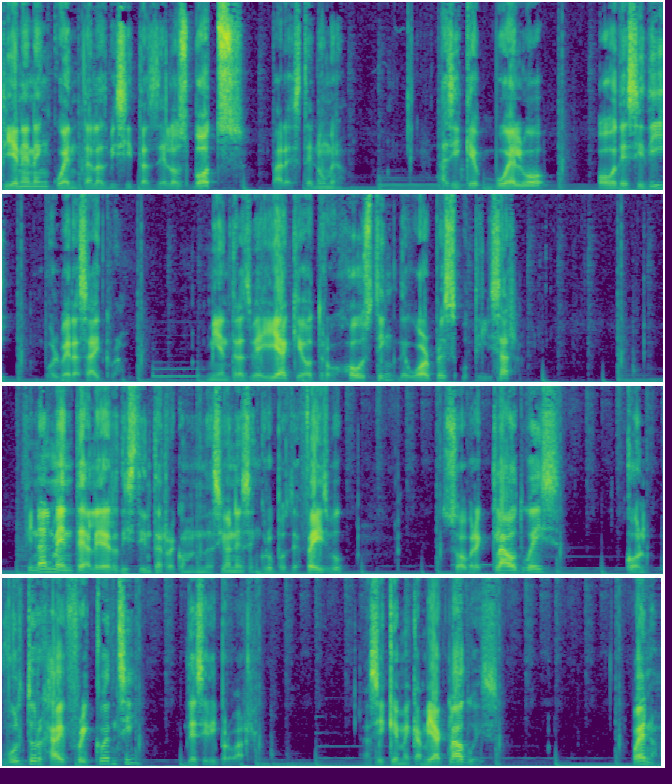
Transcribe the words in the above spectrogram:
tienen en cuenta las visitas de los bots para este número. Así que vuelvo o decidí volver a SiteGround, mientras veía que otro hosting de WordPress utilizar. Finalmente, al leer distintas recomendaciones en grupos de Facebook sobre Cloudways con Vulture High Frequency, decidí probarlo. Así que me cambié a Cloudways. Bueno,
